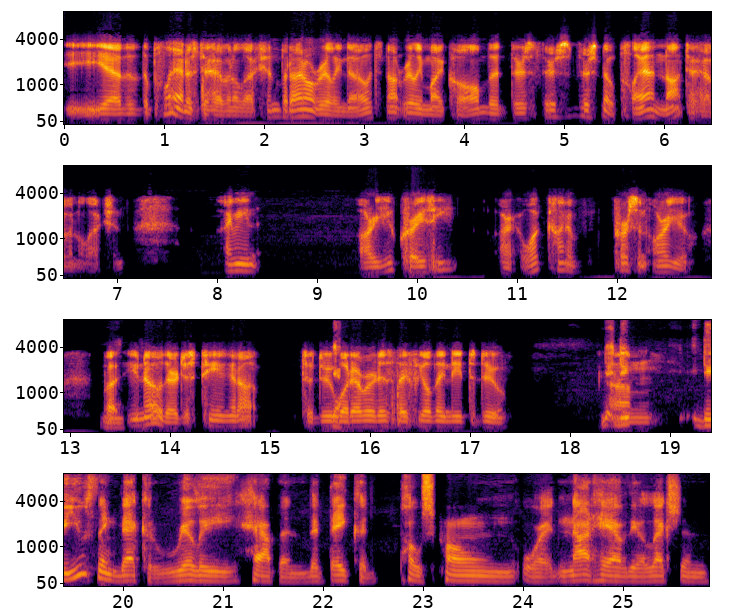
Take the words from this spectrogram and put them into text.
yeah, the, the plan is to have an election, but I don't really know. It's not really my call. But there's there's there's no plan not to have an election. I mean, are you crazy? Are, what kind of person are you? But mm-hmm. you know they're just teeing it up to do yeah. whatever it is they feel they need to do. Do, um, do you think that could really happen? That they could postpone or not have the election,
